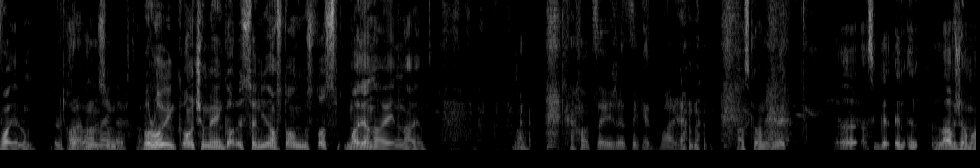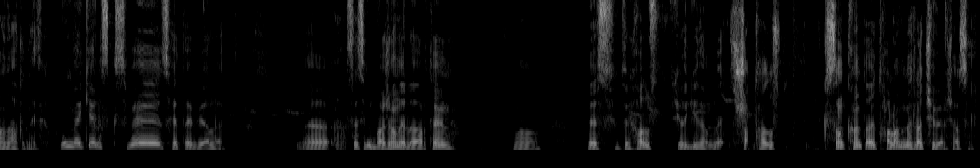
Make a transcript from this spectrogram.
վայելում էլեկտրականություն։ Բոլորին կանչում էին գալիս են Իրանստան նստած Մարիանա էին նայում։ Ոնց է իջեցիք այդ Մարիանա։ Հասկանում եք, ասենք այն լավ ժամանակն էր։ Ու մեկ էլ սկսվեց հետեւյալը։ Ասեցինք բաժանել արդեն, հա, Ես դե հարուստ երգիրամ, շատ հարուստ 20 քան տարի թալանում ես, լա չի վերջացել։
